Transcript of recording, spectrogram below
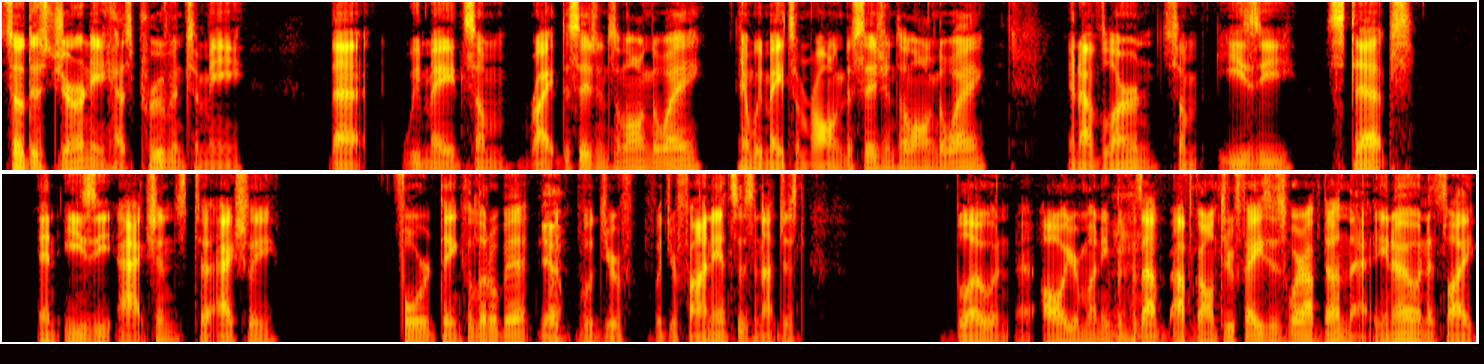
so this journey has proven to me that we made some right decisions along the way and we made some wrong decisions along the way. And I've learned some easy steps and easy actions to actually forward think a little bit Yeah. with, with your with your finances and not just blow and uh, all your money because Mhm. I've I've gone through phases where I've done that, you know, and it's like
